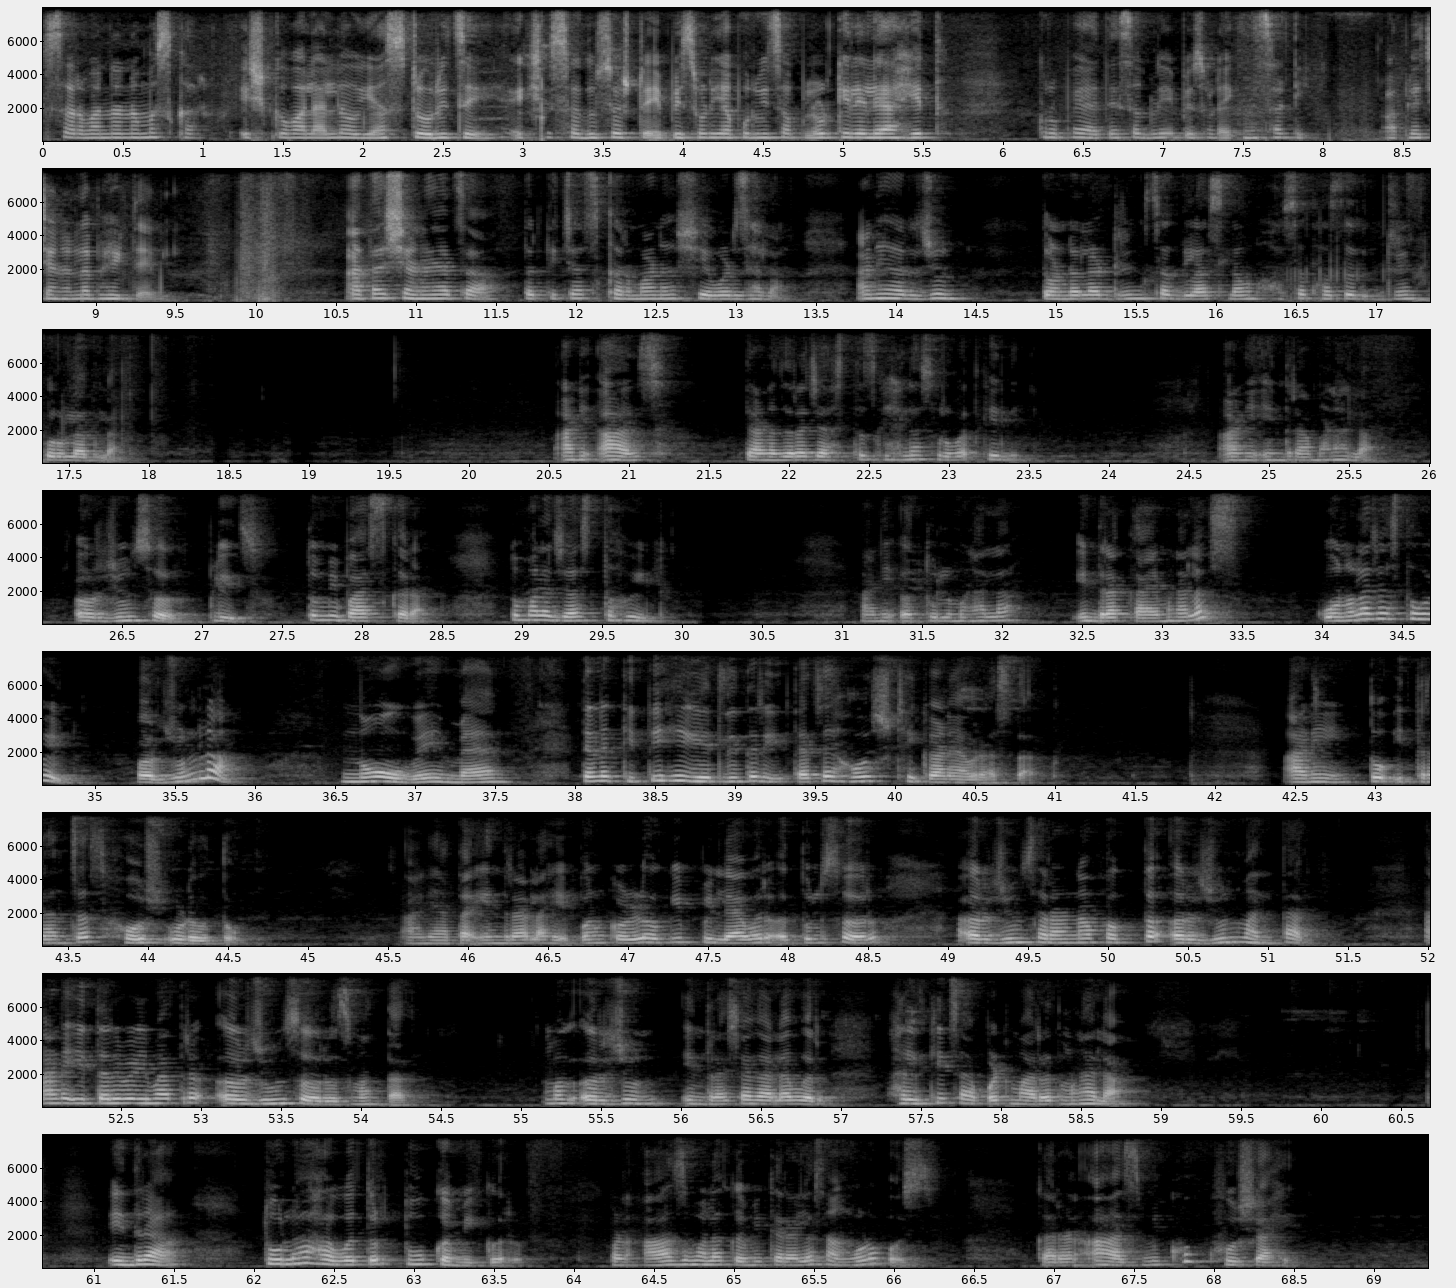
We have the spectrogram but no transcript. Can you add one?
सर्वांना नमस्कार. इश्कवाला लव या स्टोरीचे एकशे सदुसष्ट एपिसोड यापूर्वीच अपलोड केलेले आहेत. कृपया ते सगळे एपिसोड ऐकण्यासाठी आपल्या चॅनलला भेट द्यावी. आता शणायाचा तर तिच्याच कर्मानं शेवट झाला आणि अर्जुन तोंडाला ड्रिंकचा ग्लास लावून हसत हसत ड्रिंक करू लागला. आणि आज त्यानं जरा जास्तच घ्यायला सुरुवात केली. आणि इंद्रा म्हणाला अर्जुन सर प्लीज तुम्ही बास करा. तुम्हाला जास्त होईल. आणि अतुल म्हणाला इंद्रा काय म्हणालास? कोणाला जास्त होईल? अर्जुनला? नो वे मॅन त्याने कितीही घेतली तरी त्याचे होश ठिकाण्यावर असतात. आणि तो इतरांचाच होश उडवतो. आणि आता इंद्राला हे पण कळलं की पिल्यावर अतुल सर अर्जुन सरांना फक्त अर्जुन म्हणतात. आणि इतर वेळी मात्र अर्जुन सरच म्हणतात. मग अर्जुन इंद्राच्या गालावर हलकी चापट मारत म्हणाला इंद्रा तुला हवं तर तू कमी कर पण आज मला कमी करायला सांगू नकोस कारण आज मी खूप खुश आहे.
